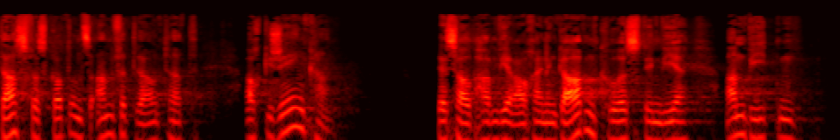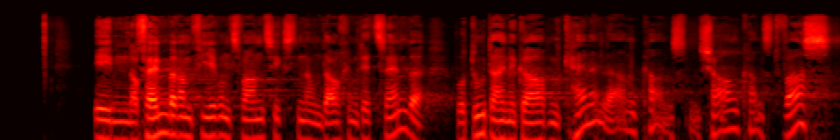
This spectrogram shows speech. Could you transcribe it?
das, was Gott uns anvertraut hat, auch geschehen kann. Deshalb haben wir auch einen Gabenkurs, den wir anbieten im November am 24. und auch im Dezember, wo du deine Gaben kennenlernen kannst und schauen kannst, was,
